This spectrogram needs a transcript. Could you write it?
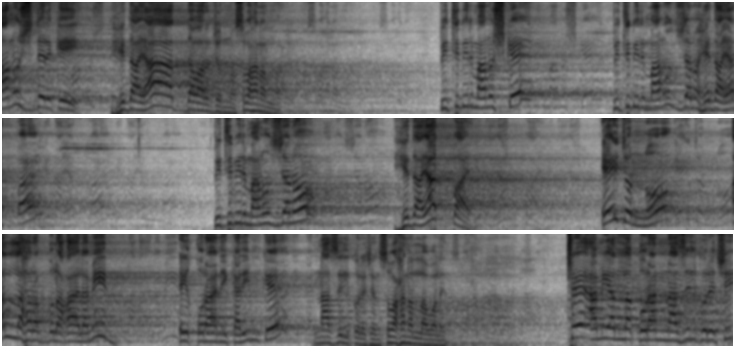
মানুষদেরকে হেদায়াত দেওয়ার জন্য, সুবহানাল্লাহ। পৃথিবীর মানুষকে, পৃথিবীর মানুষ যেন হেদায়াত পায়, পৃথিবীর মানুষ যেন হেদায়াত পায়। এই জন্য আল্লাহ রাব্বুল আলামিন এই কোরআনে কারিমকে নাজিল করেছেন সুবাহান আল্লাহ বলেন। সে আমি আল্লাহ কোরআন নাজিল করেছি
